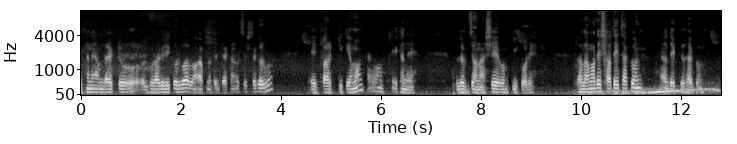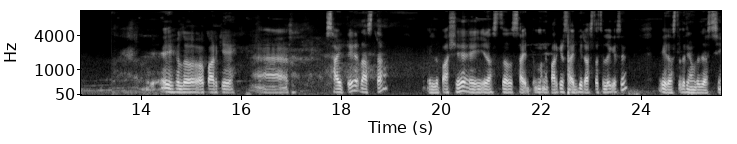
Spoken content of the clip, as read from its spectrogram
এখানে আমরা একটু ঘোরাঘুরি করব এবং আপনাদের দেখানোর চেষ্টা করব এই পার্কটি কেমন এবং এখানে লোকজন আসে এবং কি করে। তাহলে আমাদের সাথেই থাকুন, দেখতে থাকুন। এই হলো পার্কে সাইডে রাস্তা। এগুলো পাশে, এই রাস্তা সাইড মানে পার্কের সাইড দিয়ে রাস্তা চলে গেছে। এই রাস্তা ধরে আমরা যাচ্ছি।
